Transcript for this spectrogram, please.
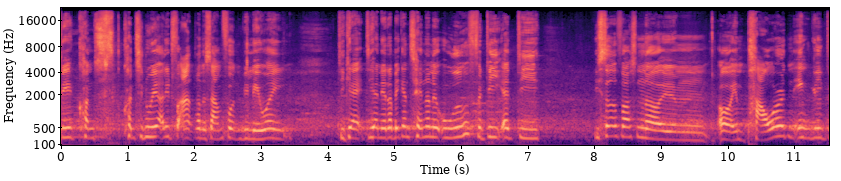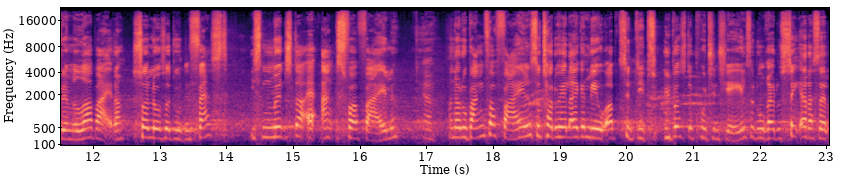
det kon- kontinuerligt forandrende samfund, vi lever i. De, kan, de har netop ikke antennerne ude, fordi at de i stedet for sådan at, øhm, at empower den enkelte medarbejder, så låser du den fast i sådan et mønster af angst for at fejle. Ja. Og når du er bange for at fejle, så tør du heller ikke at leve op til dit ypperste potentiale, så du reducerer dig selv.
